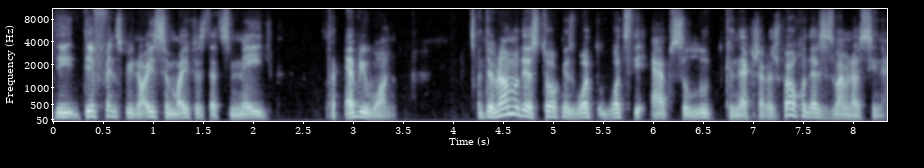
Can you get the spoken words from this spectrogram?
the difference between oisis and moifis that's made for everyone. The Rambam is talking is what what's the absolute connection that is Maimon Sinai,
